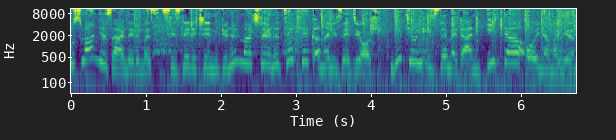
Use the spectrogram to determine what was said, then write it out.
Uzman yazarlarımız sizler için günün maçlarını tek tek analiz ediyor. Videoyu izlemeden iddia oynamayın.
